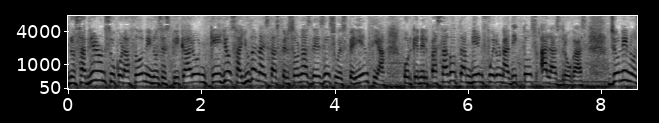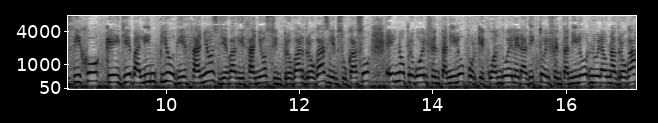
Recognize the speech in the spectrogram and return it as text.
Nos abrieron su corazón y nos explicaron que ellos ayudan a estas personas desde su experiencia, porque en el pasado también fueron adictos a las drogas. Johnny nos dijo que lleva limpio 10 años, lleva 10 años sin probar drogas y en su caso él no probó el fentanilo porque cuando él era adicto el fentanilo no era una droga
